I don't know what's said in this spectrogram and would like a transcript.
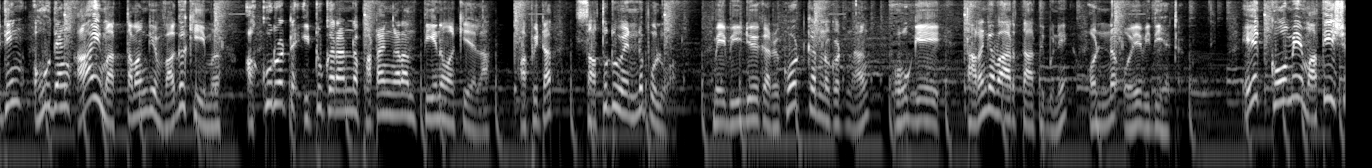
ඉතින් ඔහු දැන් ආයිමත් තමන්ගේ වගකීම අකුරට ඉටු කරන්න පටන් අරන් තියෙනවා කියලා අපිටත් සතුටු වෙන්න පුළුවන්. මේ වීඩියෝ එක රකෝඩ් කරනකොට නම් ඕගේ තරඟවාර්තා තිබුණේ ඔන්න ඔය විදිහට. ඒත් කෝමේ මතීෂ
